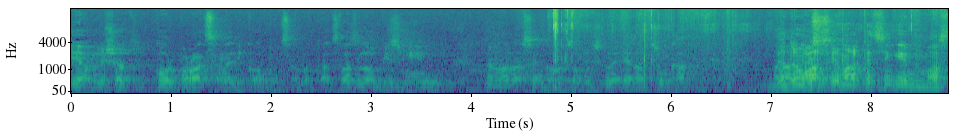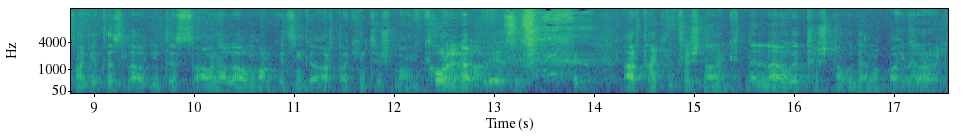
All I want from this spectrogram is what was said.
դա ավելի շատ կորպորացիաների կողմից է մտածված լոբիզմի ու նման ասեն գործողությունների արդյունք է Դե դու մարքեթինգի մասնագետ ես, լավ գիտես, ամենալավ մարքեթինգը արտաքին թշնամի գտնելն է։ Խորը ես։ Արտաքին թշնամի գտնելն է ու այդ թշնամու դեմը պայքարել։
